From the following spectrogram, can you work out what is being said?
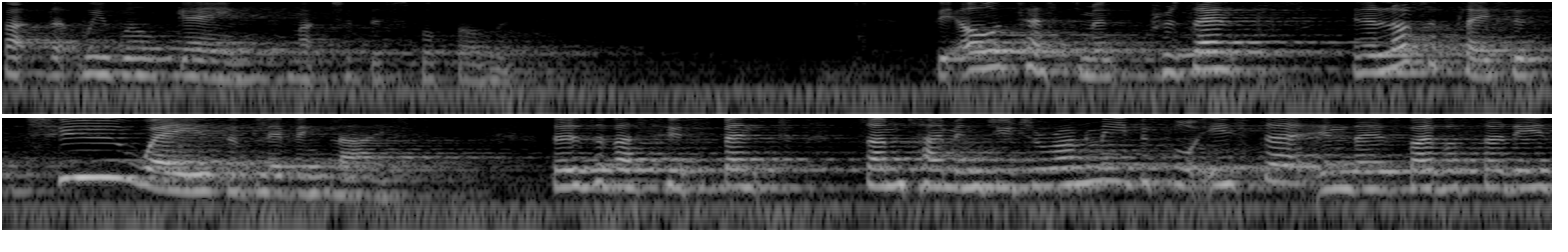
but that we will gain much of this fulfillment. The Old Testament presents, in a lot of places, two ways of living life. Those of us who spent some time in Deuteronomy before Easter in those Bible studies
